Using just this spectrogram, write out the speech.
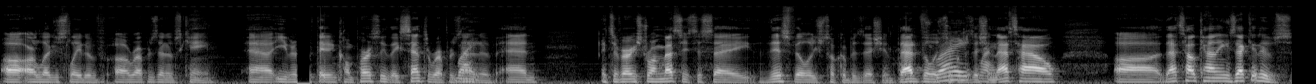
uh, our legislative uh, representatives came. Uh, even if they didn't come personally, they sent a representative. And it's a very strong message to say this village took a position, that village took a position. Right. That's how. Uh, that's how county executives,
